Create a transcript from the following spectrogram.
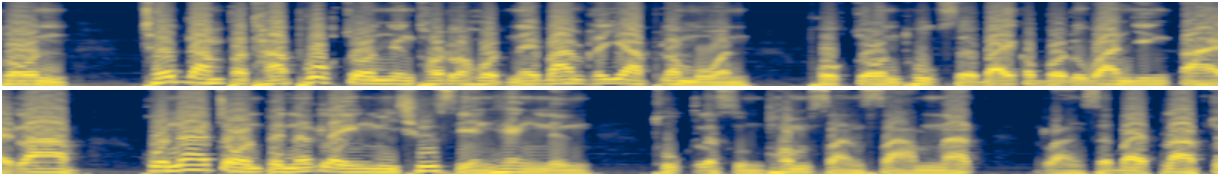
ปลน เชิดดำปะทะพวกโจรย่างทรหดในบ้านพระยาประมวล พวกโจรถูกเสือใบกับบริวารยิงตายราบ หัวหน้าโจรเป็นนักเลงมีชื่อเสียงแห่งหนึ่ง ถูกกระสุนทอมสันสามนัด หลังสือใบปราบโจ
